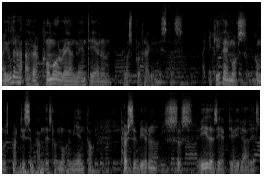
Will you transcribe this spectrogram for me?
ayudará a ver cómo realmente eran los protagonistas. Aquí vemos cómo los participantes del movimiento percibieron sus vidas y actividades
